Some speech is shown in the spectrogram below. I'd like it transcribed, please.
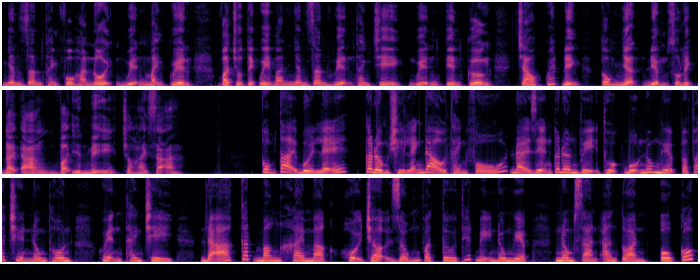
Nhân dân thành phố Hà Nội Nguyễn Mạnh Quyền và Chủ tịch Ủy ban Nhân dân huyện Thanh Trì Nguyễn Tiến Cường trao quyết định công nhận điểm du lịch Đại Áng và Yên Mỹ cho hai xã. Cũng tại buổi lễ, các đồng chí lãnh đạo thành phố, đại diện các đơn vị thuộc Bộ Nông nghiệp và Phát triển Nông thôn, huyện Thanh Trì đã cắt băng khai mạc hội trợ giống vật tư thiết bị nông nghiệp, nông sản an toàn, ô cốp,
